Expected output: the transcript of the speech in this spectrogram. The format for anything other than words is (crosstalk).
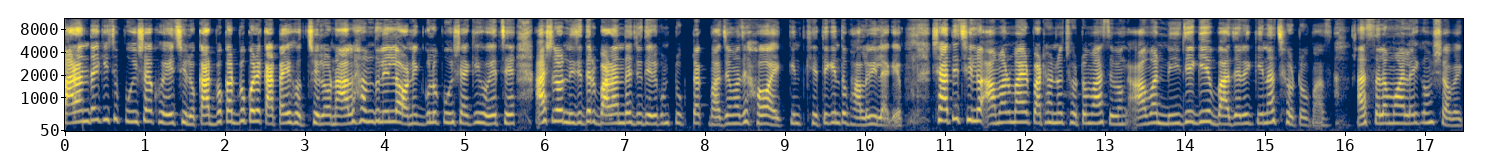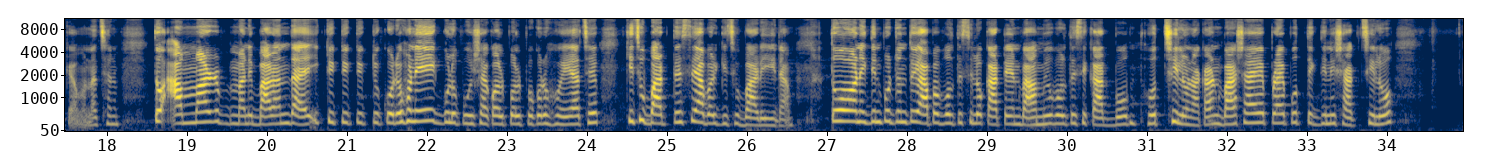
বারান্দায় কিছু পুঁইশাক হয়েছিল, কাটবো কাটবো করে কাটাই হচ্ছিল না। আলহামদুলিল্লাহ অনেকগুলো পুঁইশাকই হয়েছে। আসলে নিজেদের বারান্দায় যদি এরকম টুকটাক মাঝে মাঝে হয় কিন্তু খেতে কিন্তু ভালোই লাগে। সাথে ছিল আমার মায়ের পাঠানো ছোট মাছ এবং আমার নিজে গিয়ে বাজারে কেনা ছোট মাছ। আসসালামু আলাইকুম, সবাই কেমন আছেন? তো আমার মানে বারান্দায় একটু একটু একটু একটু করে অনেকগুলো পুঁইশাক অল্প অল্প করে হয়ে আছে। কিছু বাড়তেছে, আবার কিছু বাড়েই না। তো অনেক দিন পর্যন্তই আপা বলতেছিল, কাটেন বা আমিও বলতেছি কাটবো। হচ্ছিল না, কারণ বাসায় প্রায় প্রত্যেক দিনই শাক ছিল।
